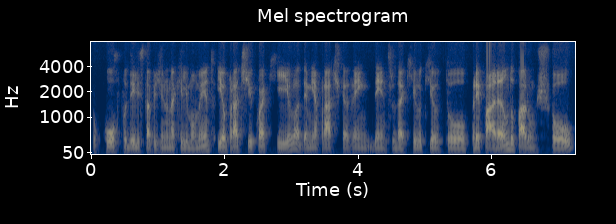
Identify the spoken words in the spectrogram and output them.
o corpo dele está pedindo naquele momento, e eu pratico aquilo, a minha prática vem dentro daquilo que eu estou preparando para um show,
